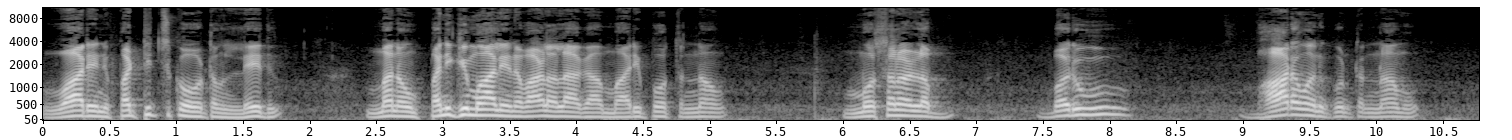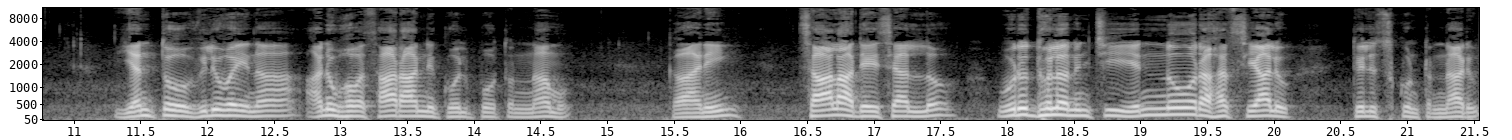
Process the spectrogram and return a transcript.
వారిని పట్టించుకోవటం లేదు. మనం పనికి మాలిన వాళ్ళలాగా మారిపోతున్నాం. ముసలళ్ళ బరువు భారం అనుకుంటున్నాము. ఎంతో విలువైన అనుభవ సారాన్ని కోల్పోతున్నాము. కానీ చాలా దేశాల్లో వృద్ధుల నుంచి ఎన్నో రహస్యాలు తెలుసుకుంటున్నారు.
